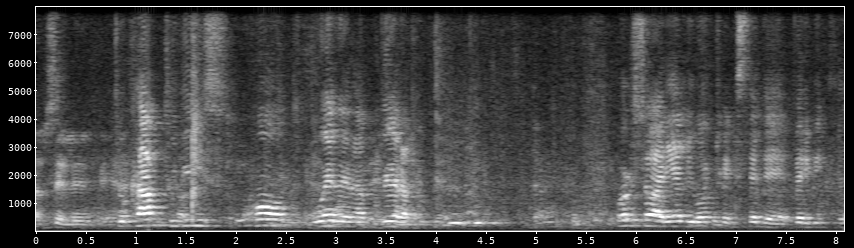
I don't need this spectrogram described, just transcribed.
Absolutely. To come to this hot weather unbearable. Also, I really want to extend a very big uh,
